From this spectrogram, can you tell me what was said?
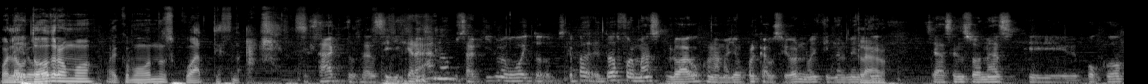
O el Pero- autódromo, hay como unos cuates. ¿no? Ah. Exacto, o sea, si dijera, ah, no, pues aquí me voy y todo, pues qué padre. De todas formas, lo hago con la mayor precaución, ¿no? Y finalmente Claro. se hacen zonas eh, poco...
